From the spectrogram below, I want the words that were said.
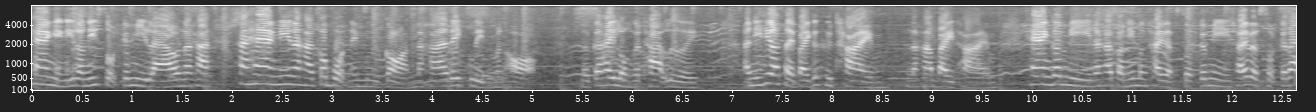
แห้งอย่างนี้ตอนนี้สดก็มีแล้วนะคะ ถ้าแห้งนี่นะคะก็บดในมือก่อนนะคะ ได้กลิ่นมันออก แล้วก็ให้ลงกระทะเลย อันนี้ที่เราใส่ไปก็คือไทม์นะคะใบไทม์แห้งก็มีนะคะ ตอนนี้เมืองไทยแบบสดก็มีใช้แบบสดก็ได้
